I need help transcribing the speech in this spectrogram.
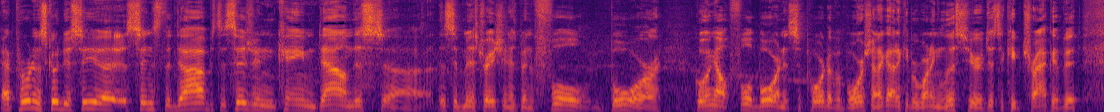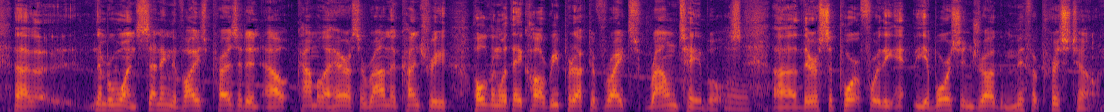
Uh, Prudence, good to see you. Since the Dobbs decision came down, this uh, this administration has been full bore, going out full bore in its support of abortion. I got to keep a running list here just to keep track of it. Uh, number one, sending the vice president out, Kamala Harris, around the country, holding what they call reproductive rights roundtables. Uh, their support for the the abortion drug mifepristone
